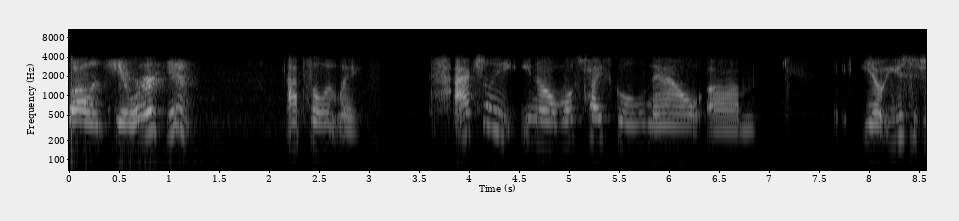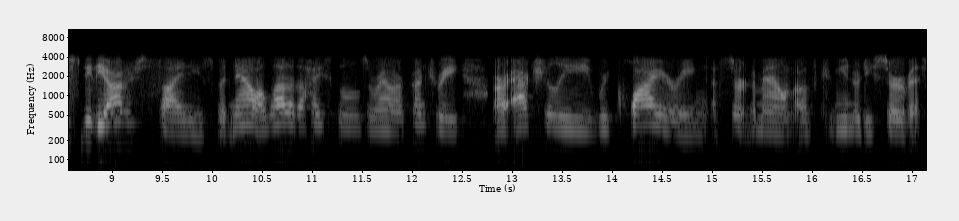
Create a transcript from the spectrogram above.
volunteer work, yeah. Absolutely. Actually, you know, most high schools now, um, you know, it used to just be the honor societies, but now a lot of the high schools around our country are actually requiring a certain amount of community service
